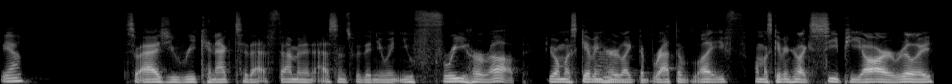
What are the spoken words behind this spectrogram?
yeah. So as you reconnect to that feminine essence within you and you free her up, you're almost giving her mm-hmm. like the breath of life, almost giving her like CPR, really.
